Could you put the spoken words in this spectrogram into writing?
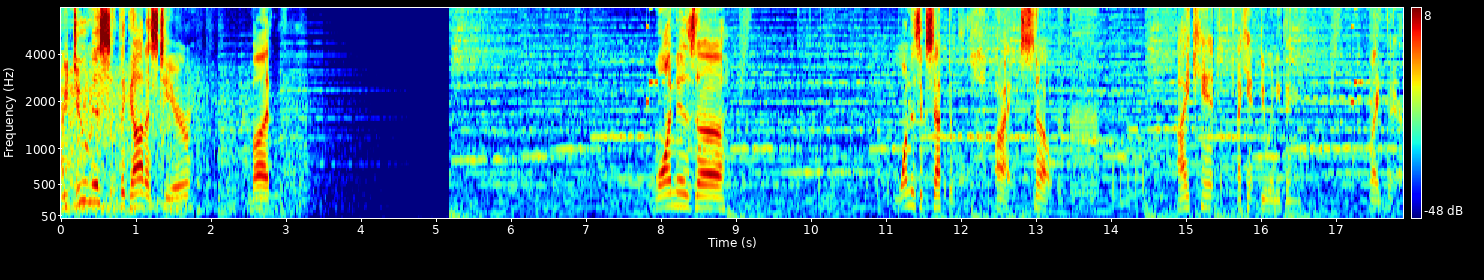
we do miss the Goddess Tear, but... One is, uh... One is acceptable. Alright, so... I can't... I can't do anything right there.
